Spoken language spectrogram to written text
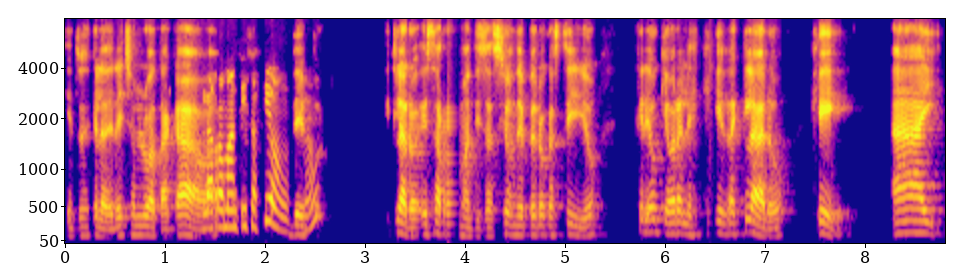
y entonces que la derecha lo atacaba. La romantización. Claro, esa romantización de Pedro Castillo, creo que ahora les queda claro que hay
